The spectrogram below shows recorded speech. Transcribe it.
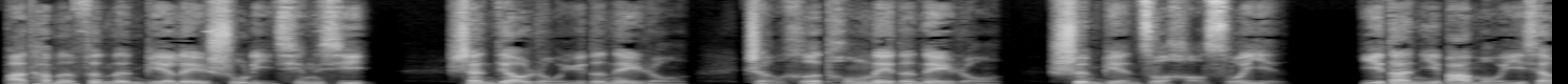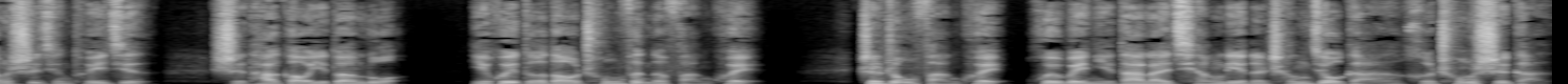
把它们分门别类梳理清晰，删掉冗余的内容，整合同类的内容，顺便做好索引。一旦你把某一项事情推进，使它告一段落，你会得到充分的反馈，这种反馈会为你带来强烈的成就感和充实感，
